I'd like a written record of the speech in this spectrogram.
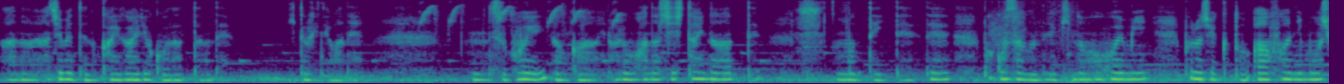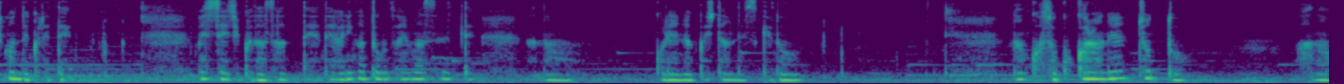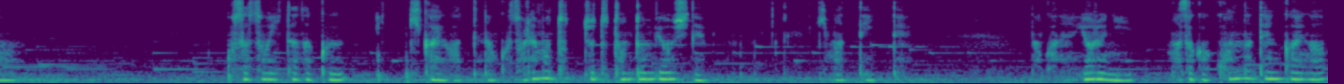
あの初めての海外旅行だったので一人ではね、うん、すごいなんかいろいろお話ししたいなって思っていて。でパコさんがね昨日微笑みプロジェクトアーファーに申し込んでくれてメッセージくださってでありがとうございますってあのご連絡したんですけどなんかそこからねちょっとあのお誘いいただく機会があってなんかそれもとちょっとトントン拍子で決まっていってなんかね夜にまさかこんな展開が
